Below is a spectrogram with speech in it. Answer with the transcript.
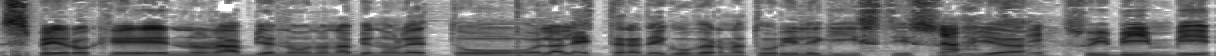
spero che non abbiano, non abbiano letto la lettera dei governatori leghisti sui, Ah, eh, sì. sui bimbi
